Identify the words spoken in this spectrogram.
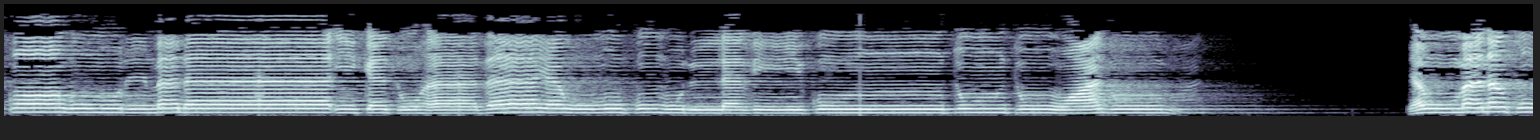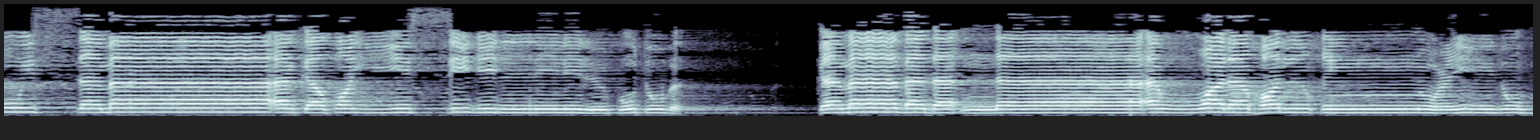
وتتلقاهم الملائكة هذا يومكم الذي كنتم توعدون يوم نطوي السماء كطي السجل للكتب كما بدأنا أول خلق نعيده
